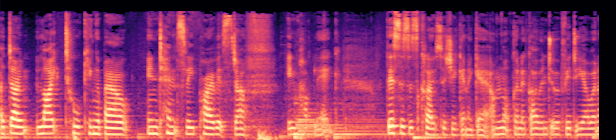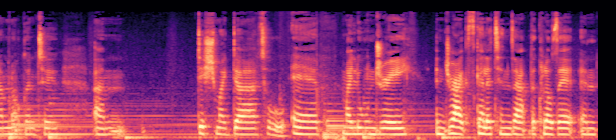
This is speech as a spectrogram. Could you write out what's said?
I don't like talking about intensely private stuff in public. This is as close as you're going to get. I'm not going to go and do a video and I'm not going to um, dish my dirt or air my laundry and drag skeletons out the closet and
